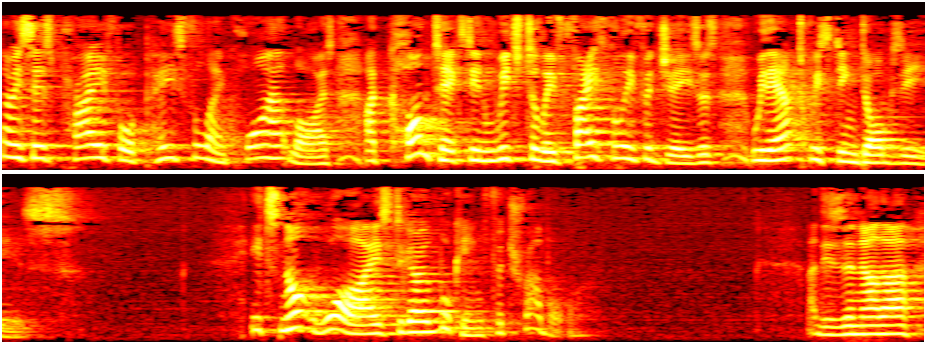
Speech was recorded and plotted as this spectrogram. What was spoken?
No, he says pray for peaceful and quiet lives, a context in which to live faithfully for Jesus without twisting dog's ears. It's not wise to go looking for trouble. This is another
